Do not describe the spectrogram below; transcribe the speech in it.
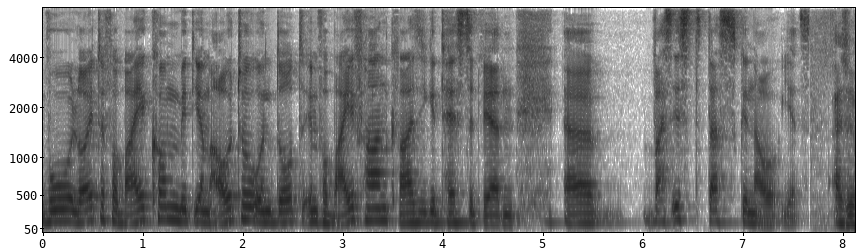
wo Leute vorbeikommen mit ihrem Auto und dort im Vorbeifahren quasi getestet werden. Äh, Was ist das genau jetzt? Also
